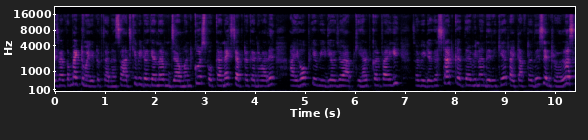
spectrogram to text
Guys welcome back to my YouTube channel so आज की वीडियो के अंदर हम जर्मन कोर्स बुक का नेक्स्ट चैप्टर करने वाले आई होप ये वीडियो जो आपकी हेल्प कर पाएगी। सो so, वीडियो का स्टार्ट करते हैं बिना देरी के राइट आफ्टर दिस इंट्रो लॉस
